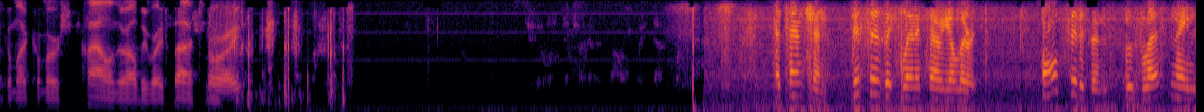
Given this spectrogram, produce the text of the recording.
look at my commercial calendar. I'll be right back. All right. Attention, this is a planetary alert. All citizens whose last names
